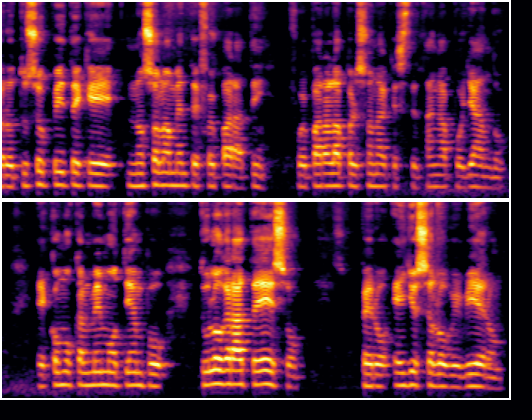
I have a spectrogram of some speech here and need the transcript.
Pero tú supiste que no solamente fue para ti, fue para la persona que te están apoyando. Es como que al mismo tiempo tú lograste eso, pero ellos se lo vivieron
